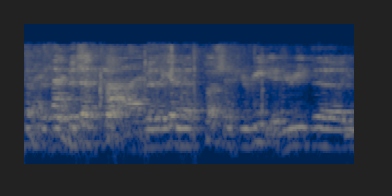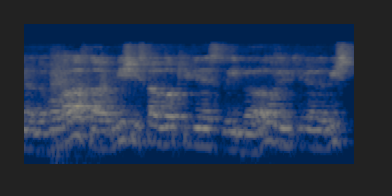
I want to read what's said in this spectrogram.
But, but, that's, high. but again, that's question. If you read, if you read the, you know, the whole halacha, mishi svav lo kivines libo, and kivin mish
